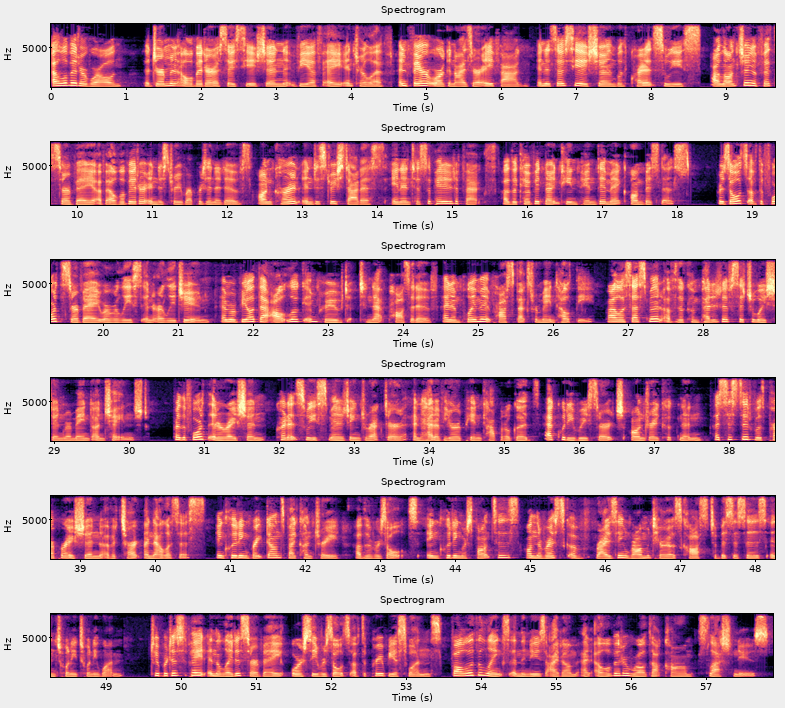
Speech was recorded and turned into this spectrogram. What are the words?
Elevator World the German Elevator Association VFA Interlift, and fair organizer AFAG, in association with Credit Suisse, are launching a fifth survey of elevator industry representatives on current industry status and anticipated effects of the COVID 19 pandemic on business. Results of the fourth survey were released in early June and revealed that outlook improved to net positive and employment prospects remained healthy, while assessment of the competitive situation remained unchanged. For the fourth iteration, Credit Suisse Managing Director and Head of European Capital Goods Equity Research, Andre Kukhnin, assisted with preparation of a chart analysis, including breakdowns by country of the results, including responses on the risk of rising raw materials costs to businesses in 2021. To participate in the latest survey or see results of the previous ones, follow the links in the news item at elevatorworld.com/news.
